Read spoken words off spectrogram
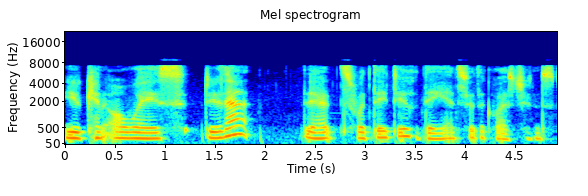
you can always do that. That's what they do. They answer the questions.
